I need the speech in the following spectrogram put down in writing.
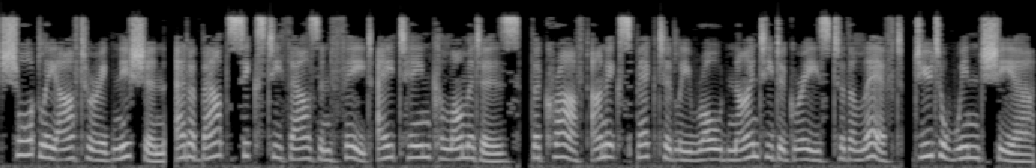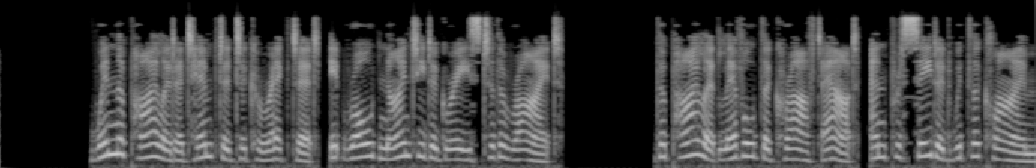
Shortly after ignition, at about 60,000 feet 18 kilometers, the craft unexpectedly rolled 90 degrees to the left, due to wind shear. When the pilot attempted to correct it, it rolled 90 degrees to the right. The pilot leveled the craft out, and proceeded with the climb.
